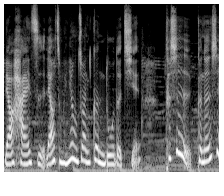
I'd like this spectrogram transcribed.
聊孩子、聊怎么样赚更多的钱。可是，可能是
